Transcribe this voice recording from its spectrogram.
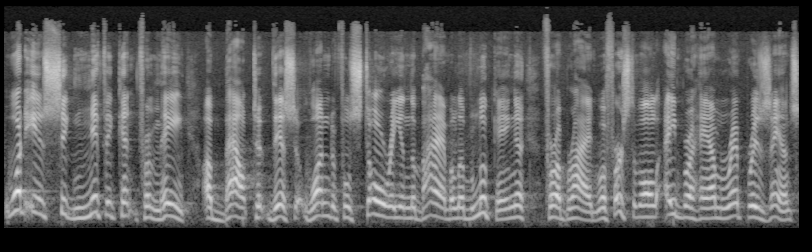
what is significant for me about this wonderful story in the Bible of looking for a bride? Well, first of all, Abraham represents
